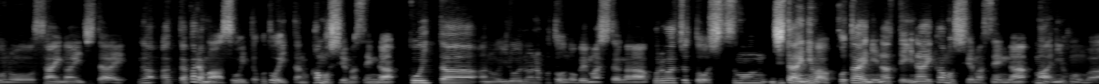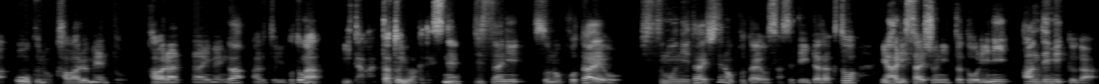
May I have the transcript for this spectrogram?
この災害自体があったから、まあそういったことを言ったのかもしれませんが、こういったあのいろいろなことを述べましたが、これはちょっと質問自体には答えになっていないかもしれませんが、まあ日本は多くの変わる面と変わらない面があるということが言いたかったというわけですね。実際にその答えを、質問に対しての答えをさせていただくと、やはり最初に言った通りにパンデミックが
